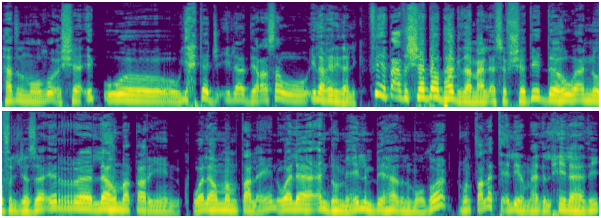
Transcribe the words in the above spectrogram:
هذا الموضوع شائك ويحتاج إلى دراسة وإلى غير ذلك. فيه بعض الشباب هكذا مع الأسف الشديد هو أنه في الجزائر لا هم قاريين ولا هم مطالعين ولا عندهم علم بهذا الموضوع وانطلت عدت عليهم هذه الحيلة هذه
